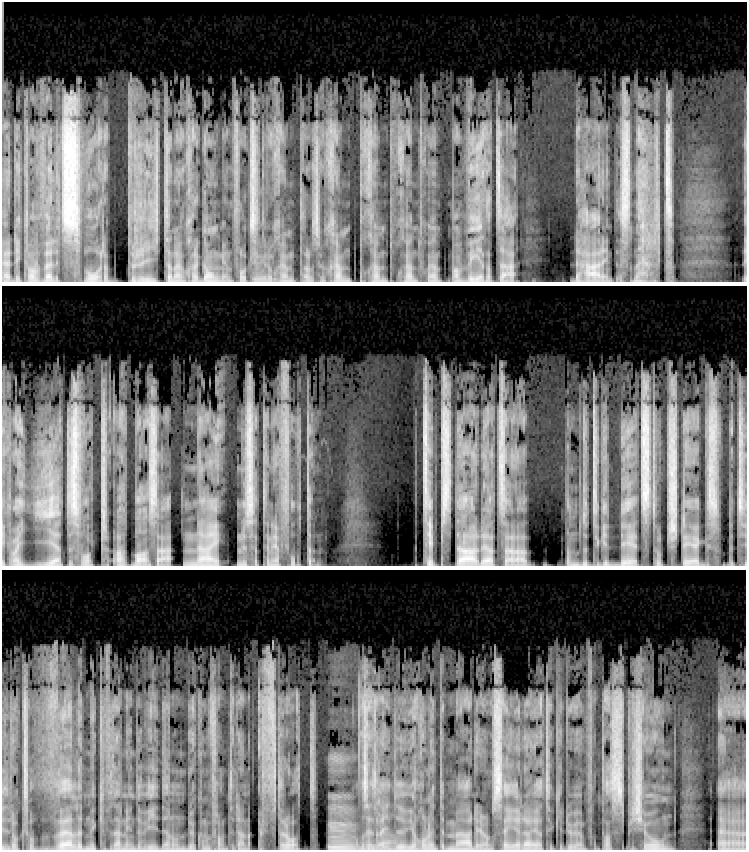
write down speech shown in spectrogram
Eh, Det kan vara väldigt svårt att bryta den jargongen. Folk sitter och Mm. skämtar och så skämt på skämt på skämt på skämt. Man vet att så här, det här är inte snällt. Det kan vara jättesvårt att bara säga nej, nu sätter jag ner foten. Tips där är att så här, om du tycker det är ett stort steg så betyder det också väldigt mycket för den individen om du kommer fram till den efteråt Mm, och säger såhär, ja. du jag håller inte med dig de säger det, jag tycker du är en fantastisk person, eh,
